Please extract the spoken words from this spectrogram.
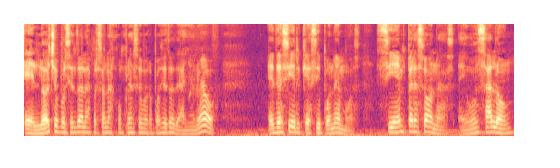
el 8% de las personas cumplen sus propósitos de año nuevo. Es decir, que si ponemos 100 personas en un salón,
